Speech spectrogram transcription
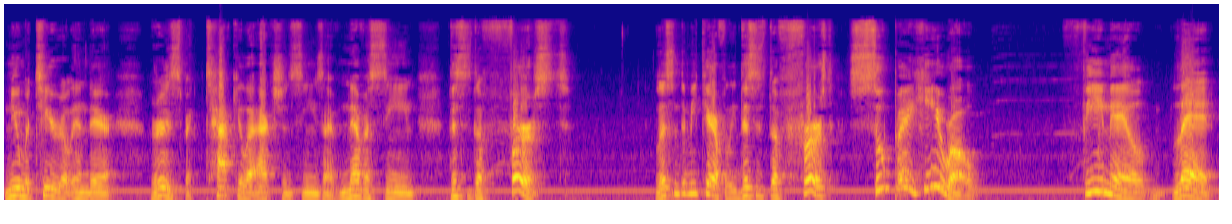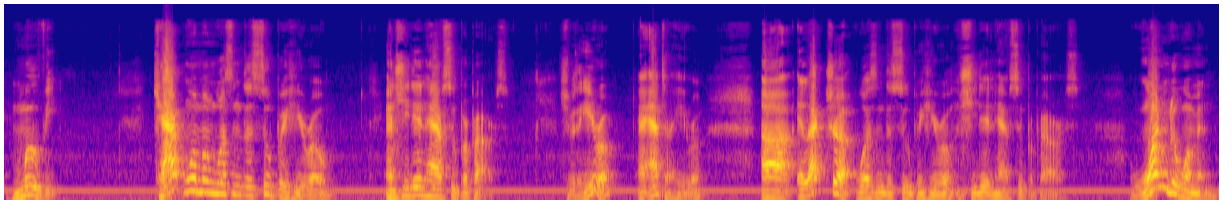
new material in there. Really spectacular action scenes I've never seen. This is the first listen to me carefully. This is the first superhero female led movie. Catwoman wasn't a superhero, and she didn't have superpowers. She was a hero, an anti hero. Uh, Elektra wasn't a superhero, she didn't have superpowers. Wonder Woman,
